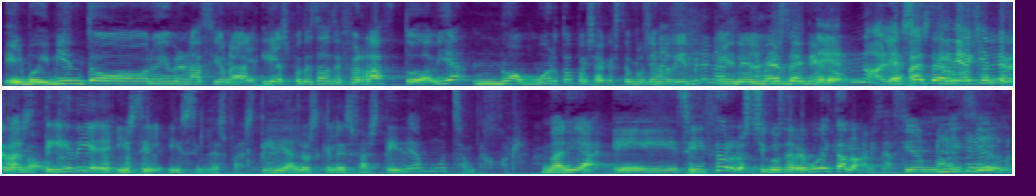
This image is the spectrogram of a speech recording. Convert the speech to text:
el movimiento Noviembre Nacional y las protestas de Ferraz todavía no han muerto, pues ya que estemos ya en el mes es de enero. eterno, le Es eterno, a es quien le eterno. fastidie. Y si, y si les fastidia a los que les fastidia, mucho mejor. María, eh, se hizo, los chicos de Revuelta, la organización, ¿no? Hicieron,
